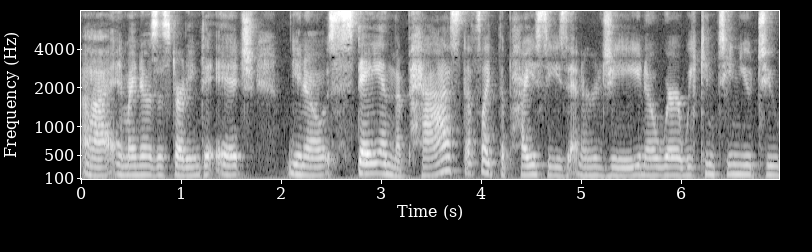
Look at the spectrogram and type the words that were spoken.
uh, and my nose is starting to itch you know, stay in the past. That's like the Pisces energy, you know, where we continue to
